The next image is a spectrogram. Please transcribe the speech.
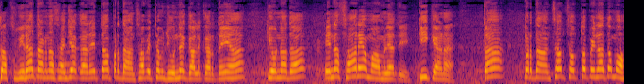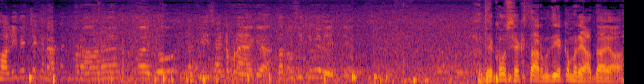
ਤਸਵੀਰਾਂ ਤੁਹਾਡੇ ਨਾਲ ਸਾਂਝਾ ਕਰ ਰਹੇ ਤਾਂ ਪ੍ਰਧਾਨ ਸਾਹਿਬ ਇੱਥੇ ਮੌਜੂਦ ਨੇ, ਗੱਲ ਕਰਦੇ ਆ ਕਿ ਉਹਨਾਂ ਦਾ ਇਹਨਾਂ ਸਾਰਿਆਂ ਮਾਮਲਿਆਂ ਤੇ ਕੀ ਕਹਿਣਾ ਤਾਂ ਪ੍ਰਧਾਨ ਸਾਹਿਬ, ਸਭ ਤੋਂ ਪਹਿਲਾਂ ਤਾਂ ਮੋਹਾਲੀ ਵਿੱਚ ਇੱਕ ਨਾਟਕ ਦੌਰਾਨ ਜੋ ਨਕਲੀ ਸੈੱਟ ਬਣਾਇਆ ਗਿਆ, ਤਾਂ ਤੁਸੀਂ ਕਿਵੇਂ ਵੇਖਦੇ ਹੋ? ਦੇਖੋ, ਸਿੱਖ ਧਰਮ ਦੀ ਇੱਕ ਮਰਿਆਦਾ ਆ।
